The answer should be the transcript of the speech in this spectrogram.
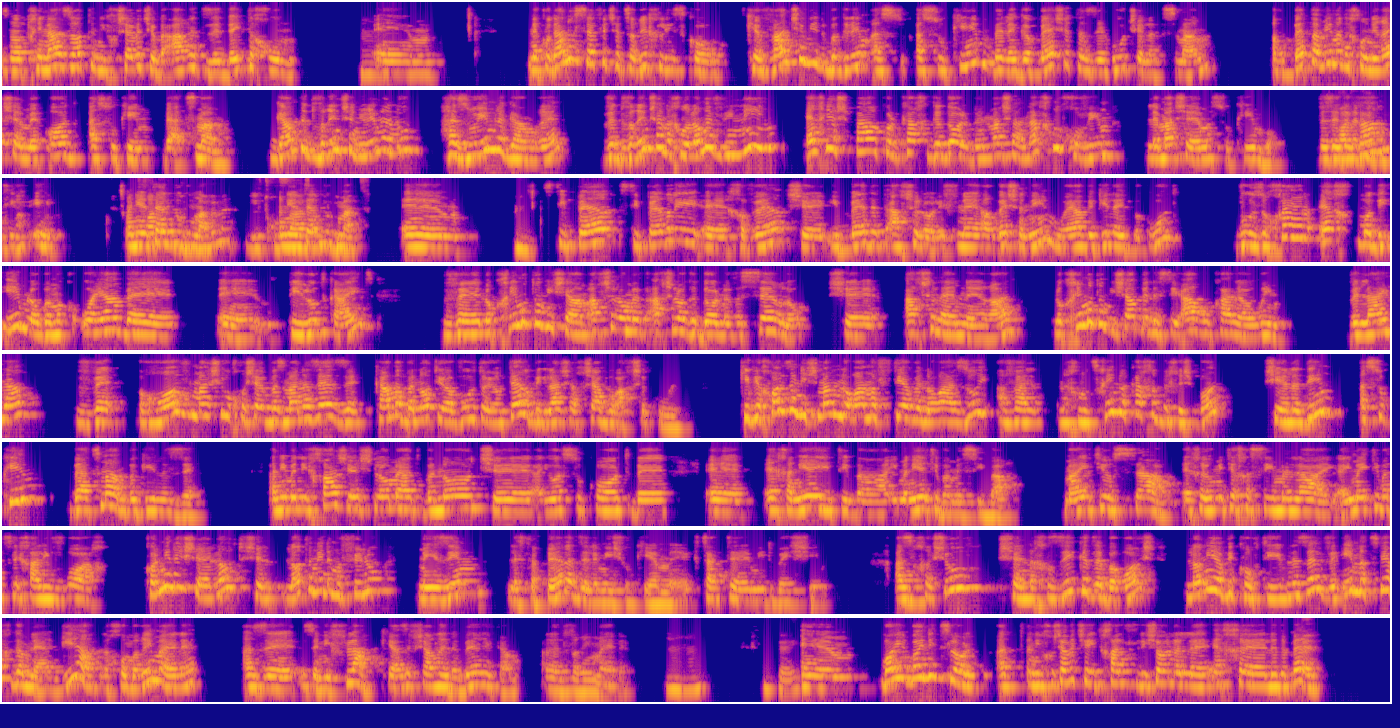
אז מהבחינה הזאת אני חושבת שבארץ זה די תחום. Mm. נקודה נוספת שצריך לזכור, כיוון שמתבגרים עסוקים בלגבש את הזהות של עצמם, הרבה פעמים אנחנו נראה שהם מאוד עסוקים בעצמם, גם בדברים שנראים לנו הזויים לגמרי, ודברים שאנחנו לא מבינים איך יש פער כל כך גדול בין מה שאנחנו חווים למה שהם עסוקים בו, וזה דבר טבעי. אני אתן דוגמה. אני אתן דוגמה. אמ, סיפר, סיפר לי uh, חבר שאיבד את אח שלו לפני הרבה שנים, הוא היה בגיל ההתבגרות, והוא זוכר איך מודיעים לו, במק... הוא היה בפעילות אה, קיץ, ולוקחים אותו משם, אח שלו, אח שלו הגדול מבשר לו שאח שלהם נהרג, לוקחים אותו משם בנסיעה ארוכה להורים, ולילה, ורוב מה שהוא חושב בזמן הזה זה כמה בנות יאהבו אותו יותר בגלל שעכשיו הוא אח שכול. כביכול זה נשמע נורא מפתיע ונורא הזוי, אבל אנחנו צריכים לקחת בחשבון שילדים עסוקים בעצמם בגיל הזה. אני מניחה שיש לא מעט בנות שהיו עסוקות באיך אה, אני הייתי, בה, אם אני הייתי במסיבה, מה הייתי עושה, איך היו מתייחסים אליי, האם הייתי מצליחה לברוח, כל מיני שאלות שלא תמיד הם אפילו מעיזים לספר את זה למישהו, כי הם אה, קצת אה, מתביישים. אז חשוב שנחזיק את זה בראש, לא נהיה ביקורתיים לזה, ואם נצליח גם להגיע לחומרים האלה, אז זה, זה נפלא, כי אז אפשר לדבר איתם על הדברים האלה. Mm-hmm. Okay. אוקיי. אמ, בואי, בואי נצלול. את, אני חושבת שהתחלת לשאול על אה, איך אה, לדבר. Okay.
